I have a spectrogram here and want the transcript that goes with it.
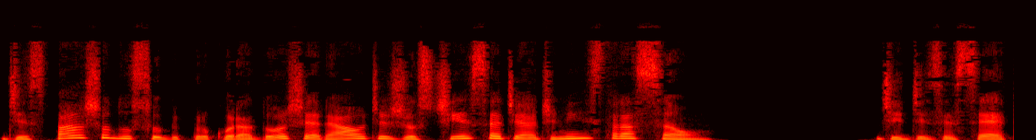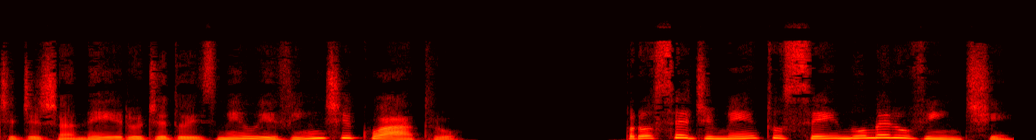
Despacho do Subprocurador-Geral de Justiça de Administração. De 17 de janeiro de 2024. Procedimento SEI número 20.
